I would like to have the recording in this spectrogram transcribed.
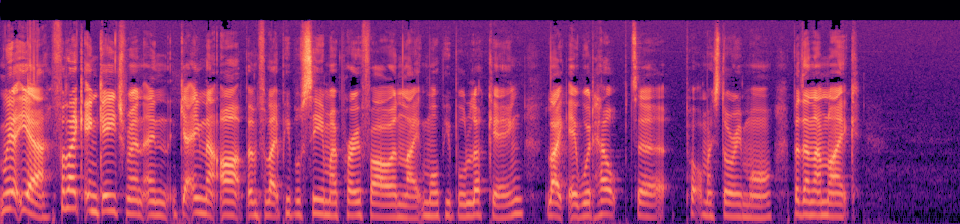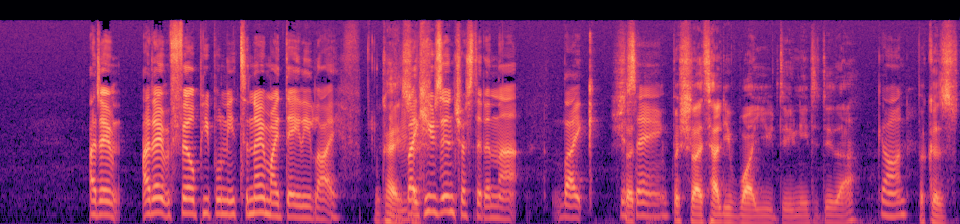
yeah, yeah. For like engagement and getting that up, and for like people seeing my profile and like more people looking, like it would help to put on my story more. But then I'm like, I don't, I don't feel people need to know my daily life. Okay. like, sh- who's interested in that? Like should you're I- saying, But should I tell you why you do need to do that? go on. Because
